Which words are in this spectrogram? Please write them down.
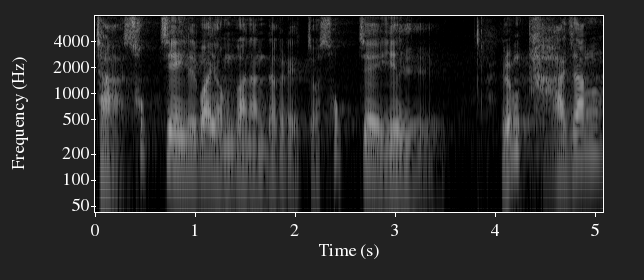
자, 속죄일과 연관한다 그랬죠. 속죄일. 여러분 가장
